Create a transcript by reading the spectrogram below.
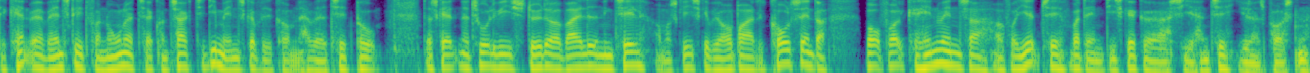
det kan være vanskeligt for nogen at tage kontakt til de mennesker, vedkommende har været tæt på. Der skal naturligvis støtte og vejledning til, og måske skal vi oprette et callcenter, hvor folk kan henvende sig og få hjælp til, hvordan de skal gøre, siger han til Jyllandsposten.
